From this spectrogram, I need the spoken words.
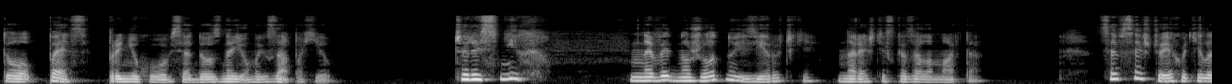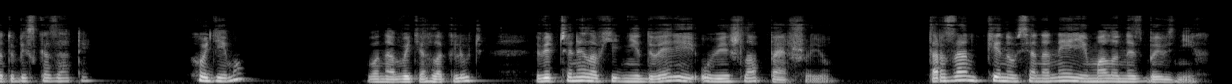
то пес принюхувався до знайомих запахів. Через сніг не видно жодної зірочки, нарешті сказала Марта. Це все, що я хотіла тобі сказати. Ходімо. Вона витягла ключ, відчинила вхідні двері і увійшла першою. Тарзан кинувся на неї і мало не збив з ніг.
